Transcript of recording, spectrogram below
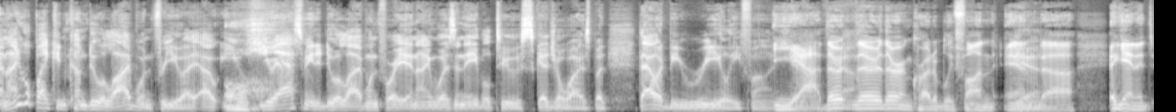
and I hope I can come do a live one for you. I, I you, Oh. you asked me to do a live one for you, and I wasn't able to schedule wise, but that would be really fun. you Yeah, know? they're Yeah. they're they're incredibly fun, and Yeah. uh, again, it,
